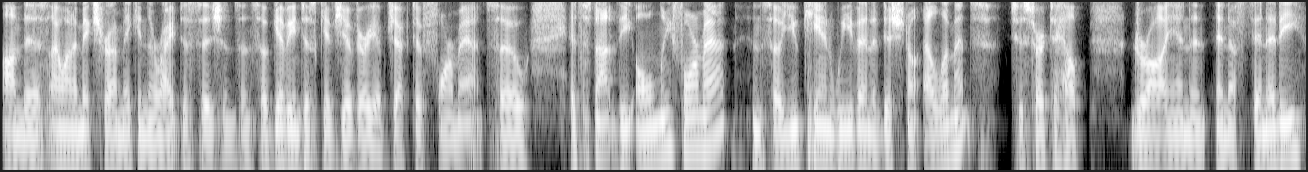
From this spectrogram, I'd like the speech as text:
on this, I want to make sure I'm making the right decisions. And so giving just gives you a very objective format. So it's not the only format. And so you can weave in additional elements to start to help draw in an, an affinity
